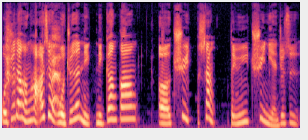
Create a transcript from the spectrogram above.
我觉得很好，而且我觉得你你刚刚呃去上等于去年就是。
